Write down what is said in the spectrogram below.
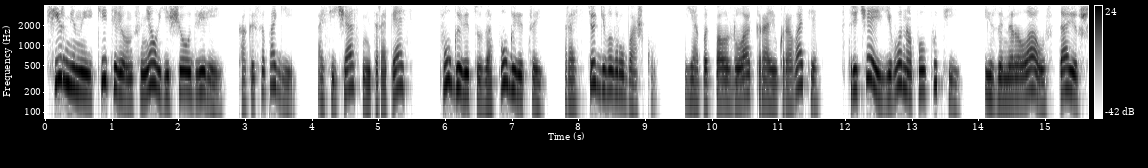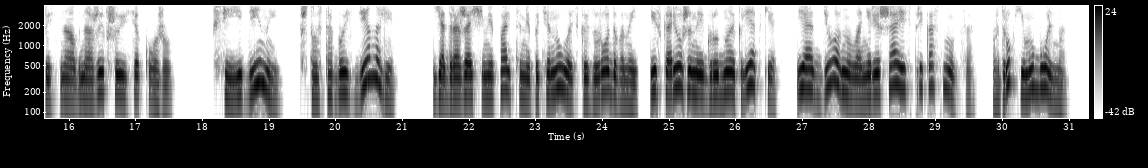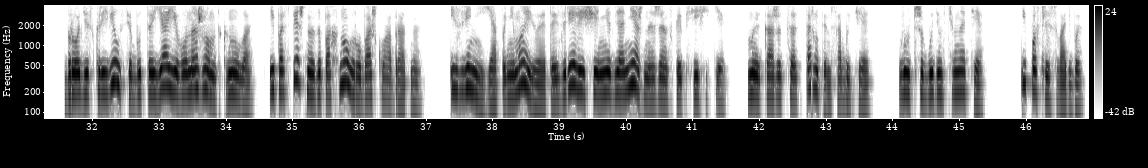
Фирменный китель он снял еще у дверей, как и сапоги, а сейчас, не торопясь, пуговицу за пуговицей расстегивал рубашку. Я подползла к краю кровати, встречая его на полпути, и замерла, уставившись на обнажившуюся кожу. Всеединый, что с тобой сделали? Я дрожащими пальцами потянулась к изуродованной, искореженной грудной клетке и отдернула, не решаясь прикоснуться. Вдруг ему больно. Броди скривился, будто я его ножом ткнула, и поспешно запахнул рубашку обратно. Извини, я понимаю, это зрелище не для нежной женской психики. Мы, кажется, торопим события. Лучше будем в темноте. И после свадьбы.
